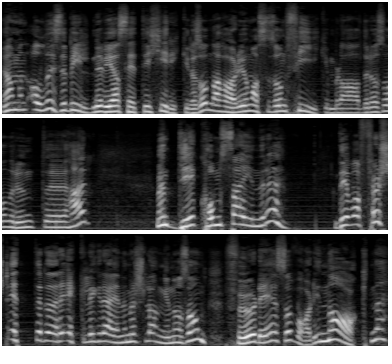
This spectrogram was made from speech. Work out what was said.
Ja, men alle disse bildene vi har sett i kirker, og sånn, da har de jo masse sånn fikenblader og sånn rundt uh, her. Men det kom seinere. Det var først etter de ekle greiene med slangen og sånn. Før det så var de nakne.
